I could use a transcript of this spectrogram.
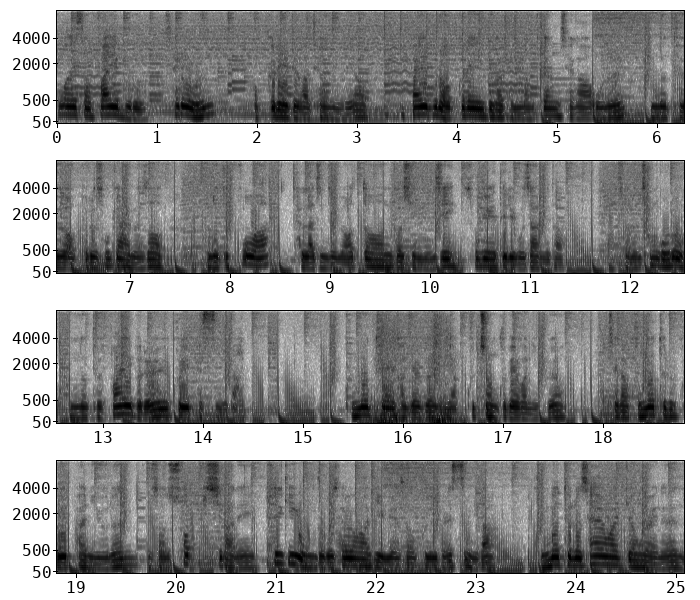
4에서 5로 새로운 업그레이드가 되었는데요. 5로 업그레이드가 된 만큼 제가 오늘 굿노트 어플을 소개하면서 굿노트 4와 달라진 점이 어떤 것이 있는지 소개해드리고자 합니다. 저는 참고로 굿노트 5를 구입했습니다. 굿노트의 가격은 약 9,900원이고요 제가 굿노트를 구입한 이유는 우선 수업 시간에 필기 용도로 사용하기 위해서 구입을 했습니다 굿노트를 사용할 경우에는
